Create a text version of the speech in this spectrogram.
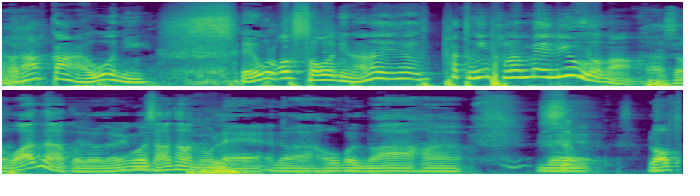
勿大讲闲话个人，闲话老少个人，哪能拍抖音拍了蛮溜个嘛？啊，是我也那觉着的，因为上趟侬来，对伐？我觉着侬也好像蛮老朴，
